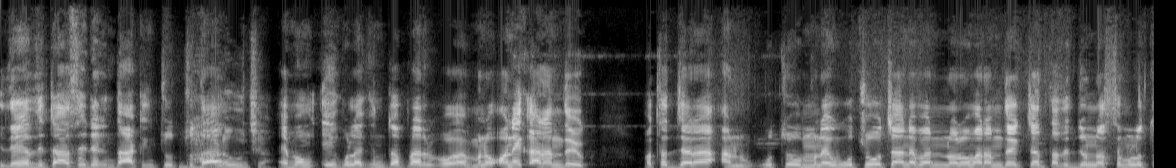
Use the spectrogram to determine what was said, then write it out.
এদিকে যেটা আছে এটা কিন্তু আট ইঞ্চি উচ্চতা। এবং এইগুলা কিন্তু আপনার মানে অনেক আরামদায়ক। অর্থাৎ যারা উঁচু মানে উঁচু চান এবার নরম আরামদায়ক চান তাদের জন্য আছে মূলত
